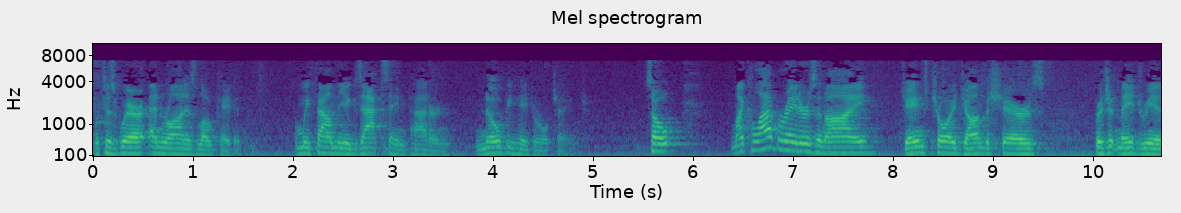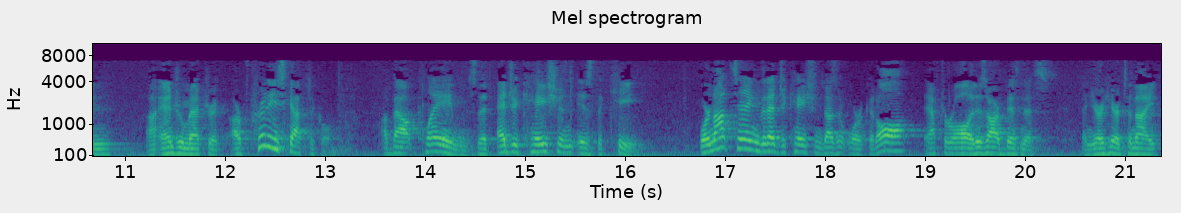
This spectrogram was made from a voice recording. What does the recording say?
which is where Enron is located. And we found the exact same pattern no behavioral change. So, my collaborators and I, James Choi, John Beshears, Brigitte Madrian, uh, Andrew Metrick, are pretty skeptical about claims that education is the key. We're not saying that education doesn't work at all. After all, it is our business, and you're here tonight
